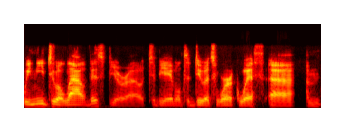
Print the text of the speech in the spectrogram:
We need to allow this bureau to be able to do its work with um,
